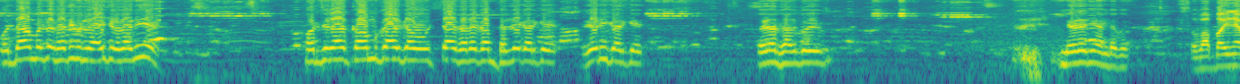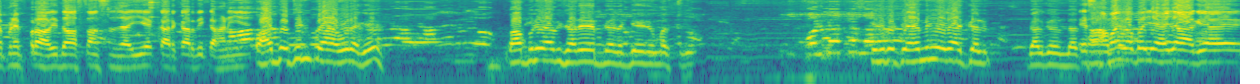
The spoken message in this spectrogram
ਉਦਾਂ ਮਤਲਬ ਸਾਡੀ ਕੋਈ ਲੜਾਈ ਝਗੜਾ ਨਹੀਂ ਹੈ। ਪਰ ਜਿਹੜਾ ਕੰਮ ਕਰ ਉਹ ਉੱਚਾ ਸਾਡਾ ਕੰਮ ਥੱਲੇ ਕਰਕੇ ਰੇੜੀ ਕਰਕੇ ਇਹਦਾ ਸਾਨੂੰ ਕੋਈ ਨੇੜੇ ਨਹੀਂ ਆਂਦਾ ਕੋਈ। ਸੋ ਬਾਬਾ ਜੀ ਨੇ ਆਪਣੇ ਭਰਾ ਦੀ ਦਾਸਤਾਨ ਸੁਣਾਈ ਹੈ ਘਰ ਘਰ ਦੀ ਕਹਾਣੀ ਹੈ। ਆਹ ਦੋ ਤਿੰਨ ਭਰਾ ਹੋਰ ਹੈਗੇ। ਆਪਣੇ ਆਪ ਹੀ ਸਾਰੇ ਆਪਣੇ ਲੱਗੇ ਨੇ ਮਸਤ। ਨੂੰ ਕਿਸੇ ਕੋਲ ਟਾਈਮ ਨਹੀਂ ਹੈਗਾ ਅੱਜ ਕੱਲ ਗੱਲ ਕਰਨ ਦਾ ਇਹ ਸਮਾਂ ਹੀ। ਬਾਬਾ ਜੀ ਇਹੋ ਜਿਹਾ ਆ ਗਿਆ ਹੈ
